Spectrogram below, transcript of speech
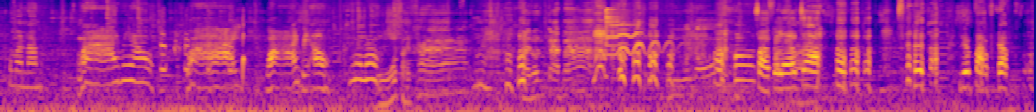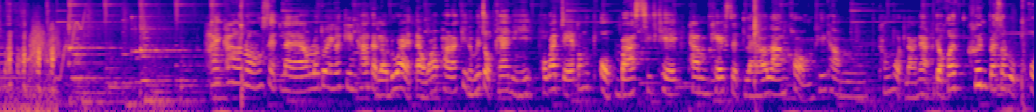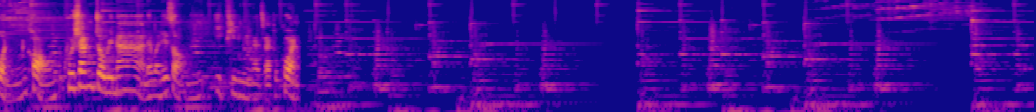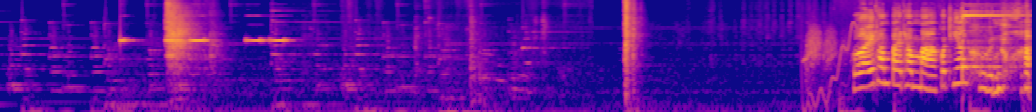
ขึ้นมานำวายไม่เอาวายวายไม่เอาขึ้นมาเร็วโอ้โหสายขาสายรถกัดนะโอ้ยน้องสายไปแล้วจ้าเดี๋ยวปากแบบให้ข้าวน้องเสร็จแล้วแล้วตัวเองก็กินข้าวเสร็จแล้วด้วย แต่ว่าภารกิจยังไม่จบแค่นี้ เพราะว่าเจ๊ต้องอบบัสชีสเค้กทำเค้กเสร็จแล้วล้างของที่ทำทั้งหมดแล้วเนี่ย เดี๋ยวค่อยขึ้นไปสรุปผลของคุชชั่นโจวิน่าในวันที่ 2 นี้อีกทีหนึ่งนะจ๊ะทุกคน เฮ้ยทำไปทำมาก็เที่ยงคืนว่ะ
